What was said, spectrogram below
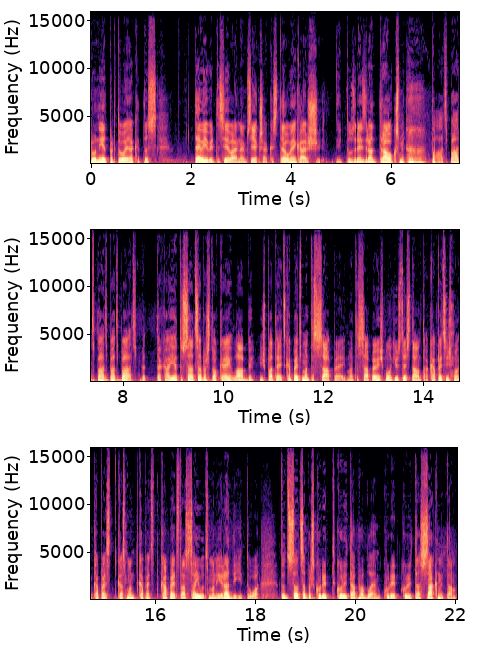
runa iet par to, ja, ka tas tev jau ir tas ievainojums iekšā, kas tev vienkārši ir uzreiz rada trauksmi. Pats, pats, pats, pats, pats. Bet tā kā ja tu sāc saprast, ok, labi, viņš pateica, kāpēc man tas sāpēja. Man tas sāpēja, viņš man lika justies tā un tā. Kāpēc, man, kāpēc, man, kāpēc, kāpēc tās sajūtas manī radīja to? Tad tu sāc saprast, kur ir, kur ir tā problēma, kur ir, kur ir tā sakne tam.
